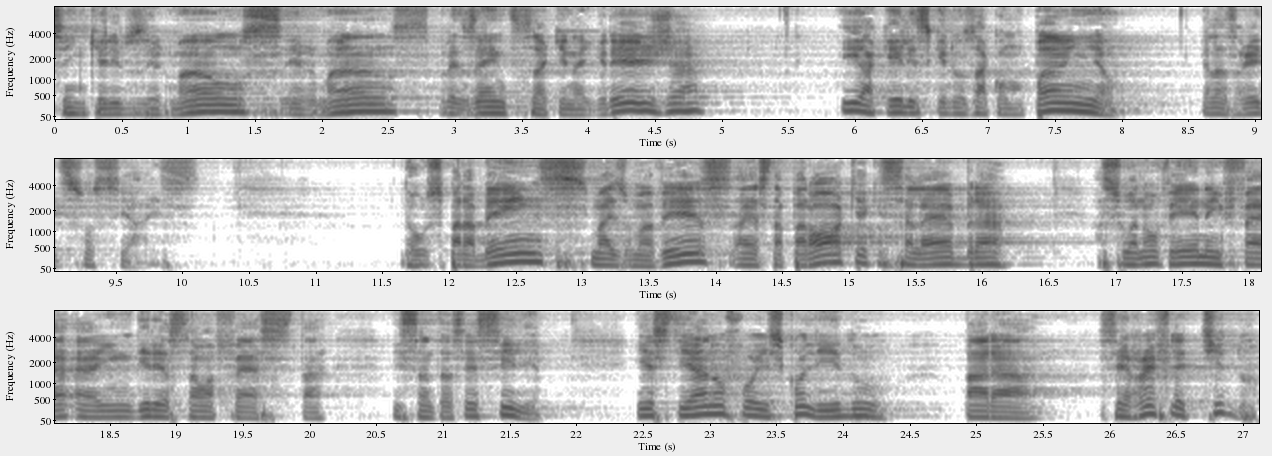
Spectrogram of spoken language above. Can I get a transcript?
Assim, queridos irmãos, irmãs, presentes aqui na igreja e aqueles que nos acompanham pelas redes sociais. Dou os parabéns mais uma vez a esta paróquia que celebra a sua novena em, eh, em direção à festa de Santa Cecília. Este ano foi escolhido para ser refletido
